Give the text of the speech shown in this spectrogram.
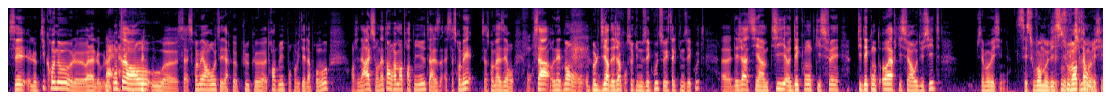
C'est le petit chrono, le, voilà, le, compteur en haut où euh, ça se remet en route, c'est-à-dire que plus que 30 minutes pour profiter de la promo. En général, si on attend vraiment 30 minutes, ça se remet, ça se remet à zéro. Bon, ça, honnêtement, on, peut le dire déjà pour ceux qui nous écoutent, ceux et celles qui nous écoutent. Euh, déjà, s'il y a un petit décompte qui se fait, petit décompte horaire qui se fait en haut du site, c'est mauvais signe. C'est souvent mauvais signe. Souvent très mauvais signe.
